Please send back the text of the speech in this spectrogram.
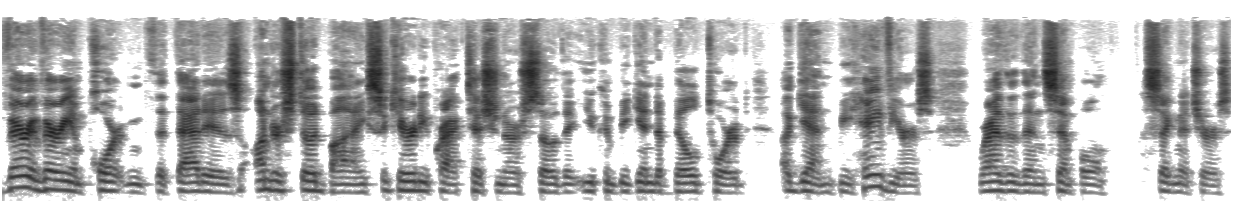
very, very important that that is understood by security practitioners so that you can begin to build toward, again, behaviors rather than simple signatures.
